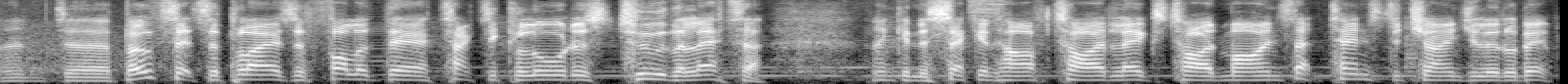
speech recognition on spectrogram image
and uh, both sets of players have followed their tactical orders to the letter. I think in the second half, tired legs, tired minds, that tends to change a little bit.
